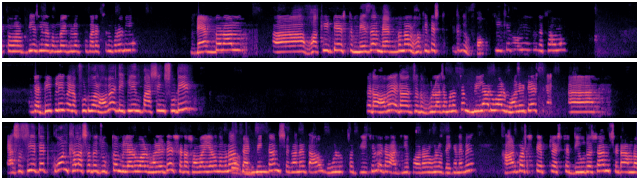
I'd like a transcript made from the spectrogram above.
একটোমর্ফ দিয়েছিলে তোমরা এগুলো একটু কারেকশন করে নিও McDonald hockey test measure McDonald hockey test এটা কি হকি কেন লেখা হলো আচ্ছা ডিপ এটা ফুটবল হবে ডিপলিং পাসিং শুটিং এটা হবে এটা হচ্ছে ভুল আছে মনে হচ্ছে মিলার ওয়ার্ল্ড ভলিডেস অ্যাসোসিয়েটেড কোন খেলার সাথে যুক্ত মিলার ওয়ার্ল্ড ভলিডেস সেটা সবাই জানো তোমরা ব্যাডমিন্টন সেখানে তাও ভুল উত্তর দিয়েছিল এটা আজকে পড়ার হলো দেখে নেবে হার্বার স্টেপ টেস্টের ডিউরেশন সেটা আমরা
